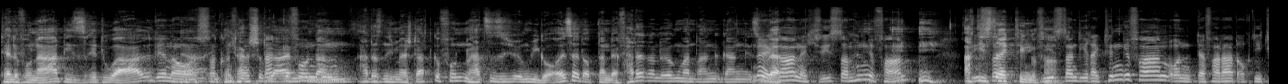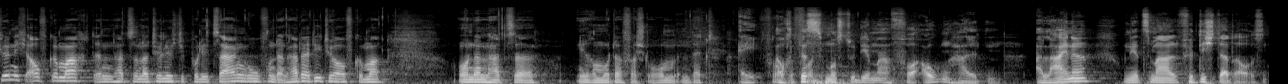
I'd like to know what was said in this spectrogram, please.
Telefonat, dieses Ritual, genau, ja, in Kontakt zu bleiben. Dann hat es nicht mehr stattgefunden. Hat sie sich irgendwie geäußert, ob dann der Vater dann irgendwann drangegangen ist? Nee, oder? gar nicht. Sie ist dann hingefahren. Ach, die ist direkt dann, hingefahren? Sie ist dann direkt hingefahren und der Vater hat auch die Tür nicht aufgemacht. Dann hat sie natürlich die Polizei angerufen, dann hat er die Tür aufgemacht und dann hat sie ihre Mutter verstorben im Bett. Ey, auch das musst du dir mal vor Augen halten. Alleine und jetzt mal für dich da draußen.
